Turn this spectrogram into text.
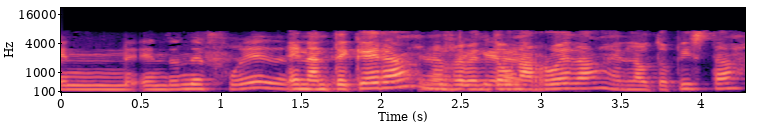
en, ¿en dónde fue? En Antequera, nos reventó una rueda en la autopista.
